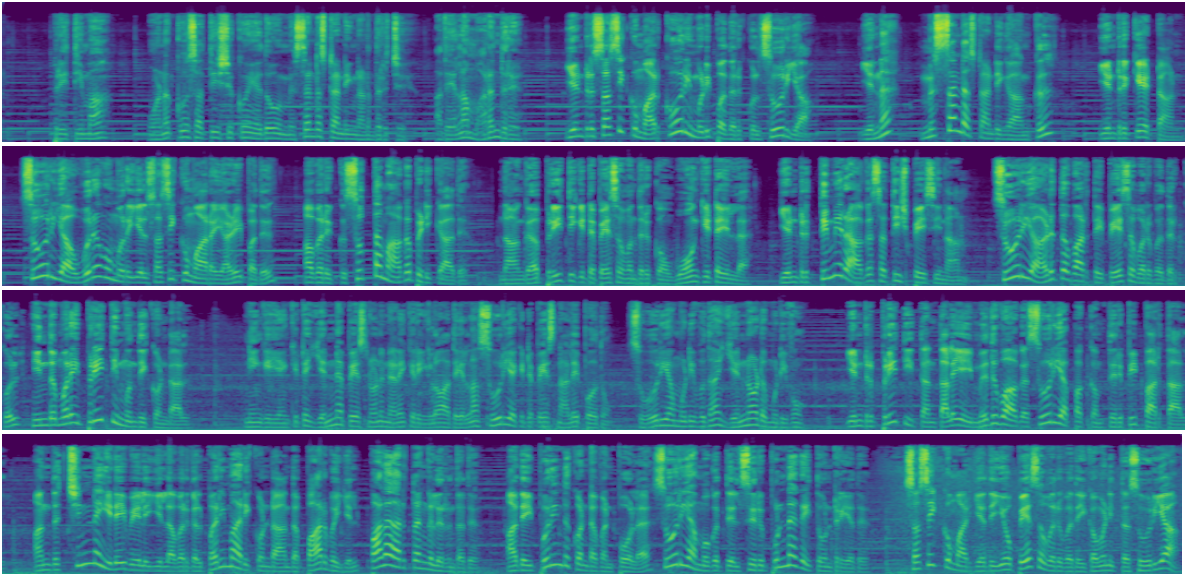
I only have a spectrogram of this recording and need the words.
பிரீத்திமா உனக்கும் சதீஷுக்கும் ஏதோ மிஸ் அண்டர்ஸ்டாண்டிங் நடந்துருச்சு. அதையெல்லாம் மறந்துரு. என்று சசிகுமார் கூறி முடிப்பதற்குள் சூர்யா என்ன? மிஸ் அண்டர்ஸ்டாண்டிங்கா அங்கிள் என்று கேட்டான். சூர்யா உறவு முறையில் சசிகுமாரை அழைப்பது அவருக்கு சுத்தமாக பிடிக்காது. நாங்க பிரீத்தி கிட்ட பேச வந்திருக்கோம் உன்கிட்ட இல்ல என்று திமிராக சதீஷ் பேசினான். சூர்யா அடுத்த வார்த்தை பேச வருவதற்குள் இந்த முறை பிரீத்தி முந்திக் கொண்டாள். நீங்க என்கிட்ட என்ன பேசணும்னு நினைக்கிறீங்களோ அதையெல்லாம் சூர்யா கிட்ட பேசினாலே போதும். சூர்யா முடிவு தான் என்னோட முடிவும். என்று பிரீத்தி தன் தலையை மெதுவாக சூர்யா பக்கம் திருப்பி பார்த்தாள். அந்த சின்ன இடைவேளையில் அவர்கள் பரிமாறிக்கொண்ட அந்த பார்வையில் பல அர்த்தங்கள் இருந்தது. அதை புரிந்து கொண்டவன் போல சூர்யா முகத்தில் சிறு புன்னகை தோன்றியது. சசிகுமார் எதையோ பேச வருவதை கவனித்த சூர்யா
